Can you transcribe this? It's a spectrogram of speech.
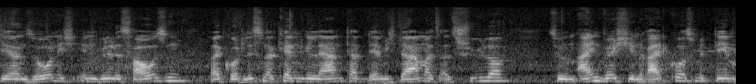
deren Sohn ich in Wildeshausen bei Kurt Lissner kennengelernt habe, der mich damals als Schüler zu einem einwöchigen Reitkurs mit dem,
